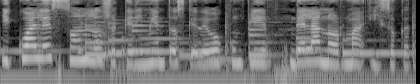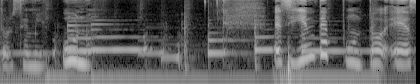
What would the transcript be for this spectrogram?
y cuáles son los requerimientos que debo cumplir de la norma ISO 14001. El siguiente punto es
